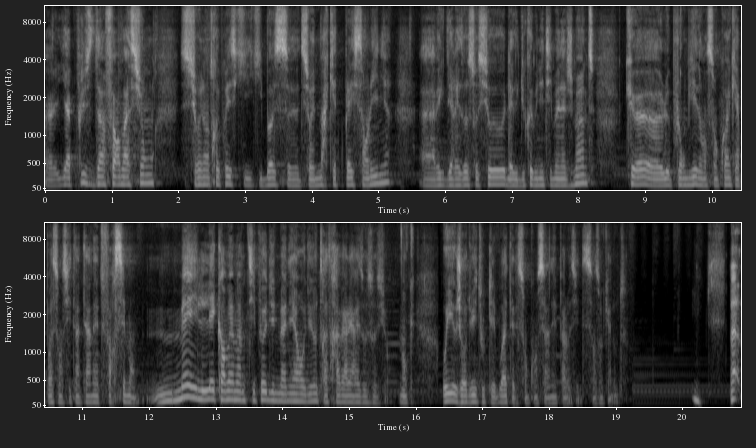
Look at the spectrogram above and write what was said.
Euh, il y a plus d'informations sur une entreprise qui, bosse euh, sur une marketplace en ligne, avec des réseaux sociaux, du community management, que le plombier dans son coin qui n'a pas son site internet, forcément. Mais il l'est quand même un petit peu d'une manière ou d'une autre à travers les réseaux sociaux. Donc oui, aujourd'hui, toutes les boîtes, elles sont concernées par l'OSINT, sans aucun doute. Bah,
